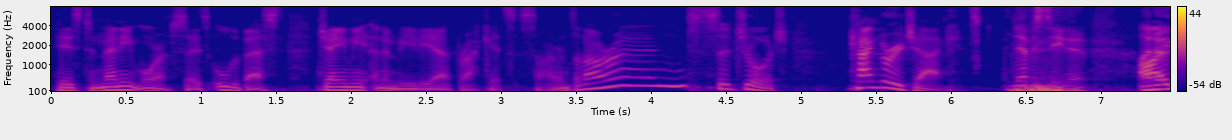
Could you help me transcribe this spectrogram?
Here's to many more episodes. All the best. Jamie and Amelia, brackets, sirens on our end. So, George, Kangaroo Jack. Never seen it. I know, I've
